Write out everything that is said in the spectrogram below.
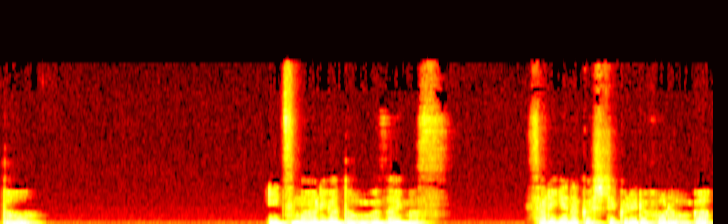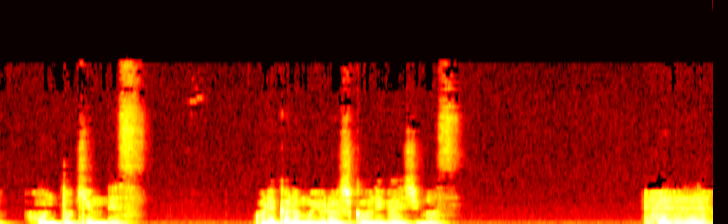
ーと、いつもありがとうございます。さりげなくしてくれるフォローがほんとキュンです。これからもよろしくお願いします。へえ、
